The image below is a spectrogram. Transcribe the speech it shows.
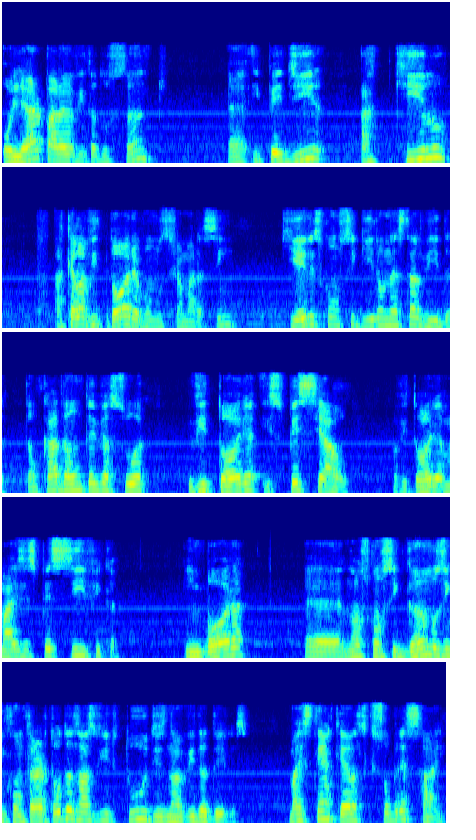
olhar para a vida do santo é, e pedir aquilo, aquela vitória, vamos chamar assim, que eles conseguiram nesta vida. Então, cada um teve a sua vitória especial, a vitória mais específica. Embora é, nós consigamos encontrar todas as virtudes na vida deles, mas tem aquelas que sobressaem.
